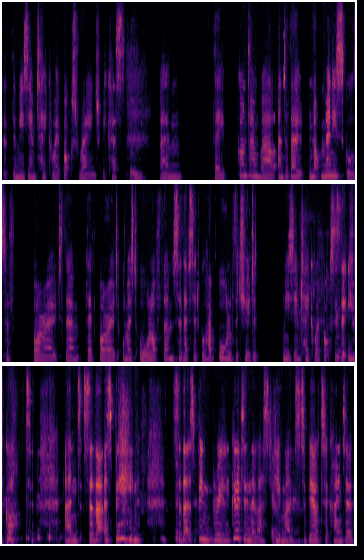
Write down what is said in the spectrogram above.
the, the museum takeaway box range because mm. um, they gone down well. And although not many schools have borrowed them, they've borrowed almost all of them. So they've said, we'll have all of the Tudor museum takeaway boxes that you've got. And so that has been so that's been really good in the last yeah. few months to be able to kind of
